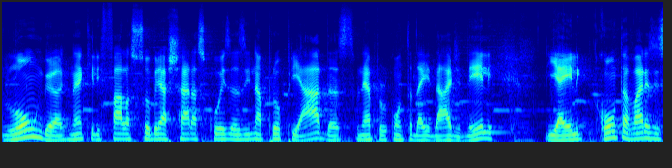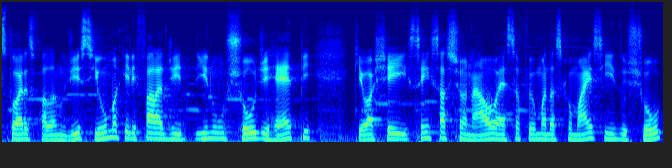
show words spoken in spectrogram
longa, né, que ele fala sobre achar as coisas inapropriadas, né, por conta da idade dele. E aí ele conta várias histórias falando disso, e uma que ele fala de ir num show de rap, que eu achei sensacional, essa foi uma das que eu mais ri do show.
